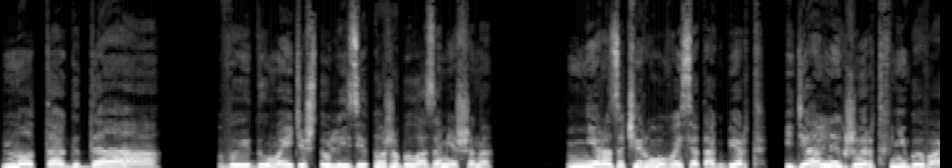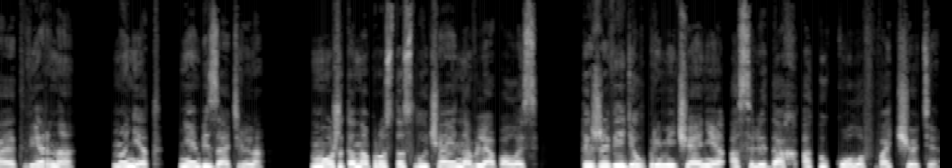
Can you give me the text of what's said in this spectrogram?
Но тогда Вы думаете, что Лизи тоже была замешана? Не разочаровывайся так, Берт. Идеальных жертв не бывает, верно? Но нет, не обязательно. Может, она просто случайно вляпалась. Ты же видел примечание о следах от уколов в отчете.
